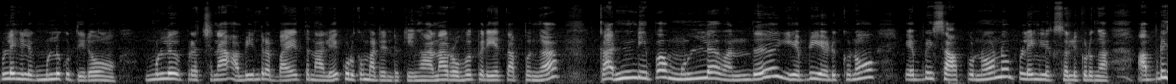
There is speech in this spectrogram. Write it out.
பிள்ளைங்களுக்கு முள் குத்திடும் முள் பிரச்சனை அப்படின்ற பயத்தினாலே கொடுக்க மாட்டேன்ருக்கீங்க. ஆனால் ரொம்ப பெரிய தப்புங்க. கண்டிப்பாக முள்ளை வந்து எப்படி எடுக்கணும் எப்படி சாப்பிட்ணுன்னு பிள்ளைங்களுக்கு சொல்லிக் கொடுங்க. அப்படி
